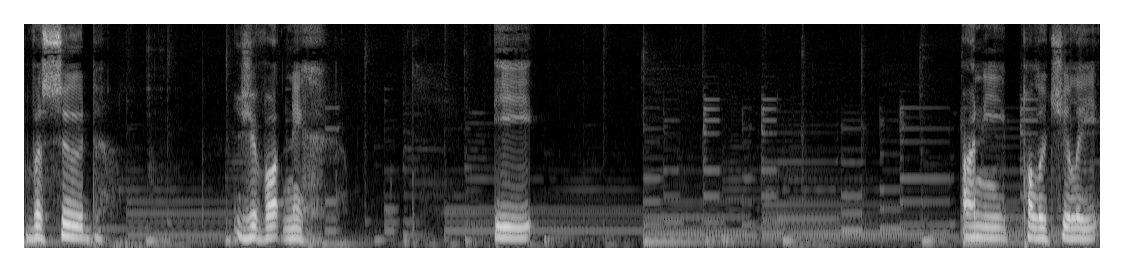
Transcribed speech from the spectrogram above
в суд животных и они получили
